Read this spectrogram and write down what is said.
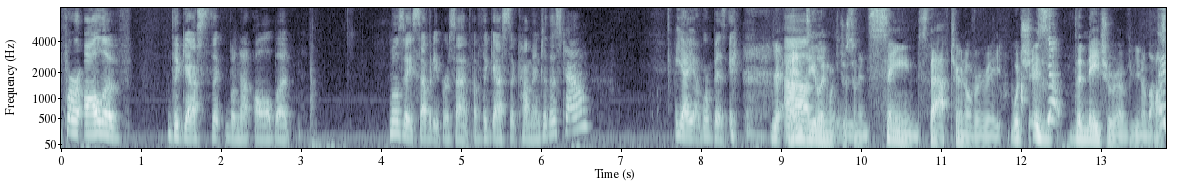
for all of the guests that well not all but we'll say 70% of the guests that come into this town yeah yeah we're busy Yeah, and Um, dealing with just an insane staff turnover rate, which is Yeah. the nature of you know the hospitality.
